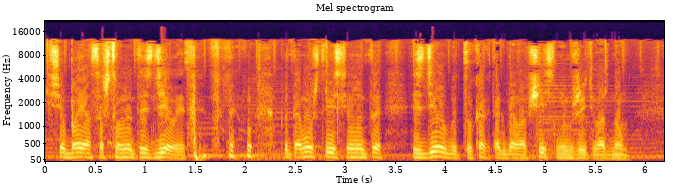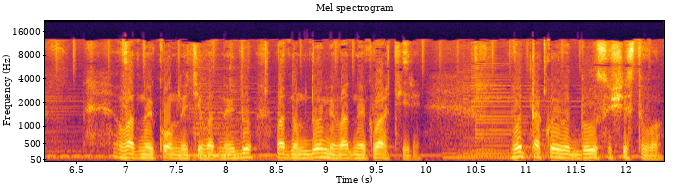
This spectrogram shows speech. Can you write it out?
и все боялся, что он это сделает. Потому что если он это сделал бы, то как тогда вообще с ним жить в одном, в одной комнате, в, одной, в одном доме, в одной квартире? Вот такое вот было существо.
